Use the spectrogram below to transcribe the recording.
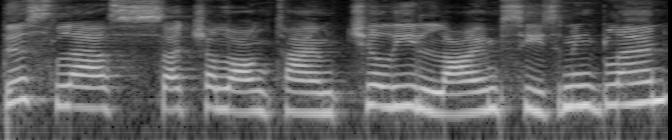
This lasts such a long time. Chili lime seasoning blend.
